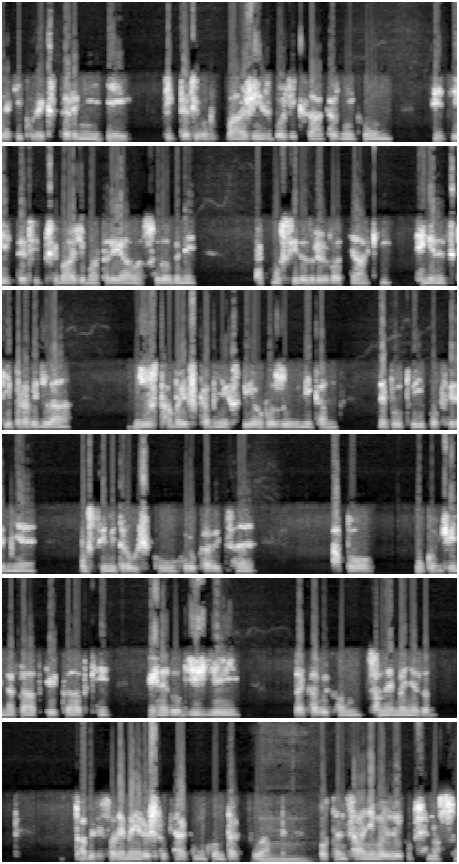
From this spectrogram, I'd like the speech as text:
jakýkoliv externí, i ti, kteří odváží zboží k zákazníkům, i ti, kteří přiváží materiál a suroviny, tak musí dodržovat nějaké hygienické pravidla, zůstávají v kabině svého vozu, nikam neplutují po firmě, musí mít roušku, rukavice a po ukončení nakládky, vykládky i hned odjíždějí, tak abychom co nejméně aby se nejméně došlo k nějakému kontaktu a hmm. potenciálnímu riziku přenosu.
